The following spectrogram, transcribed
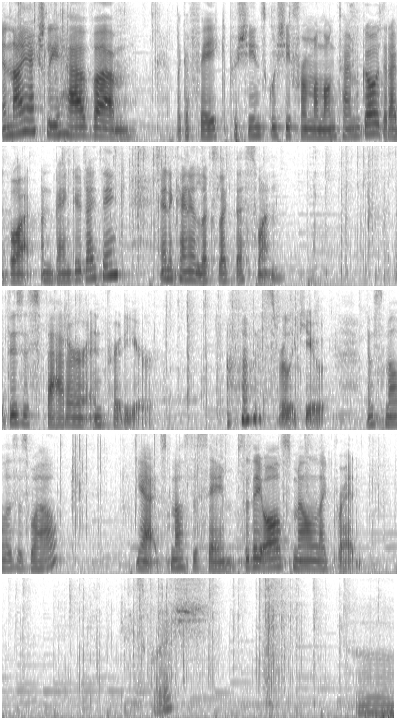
And I actually have um, like a fake Pusheen squishy from a long time ago that I bought on Banggood, I think. And it kind of looks like this one. But this is fatter and prettier. it's really cute. And smell this as well. Yeah, it smells the same. So they all smell like bread. Okay, squish. Ooh.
